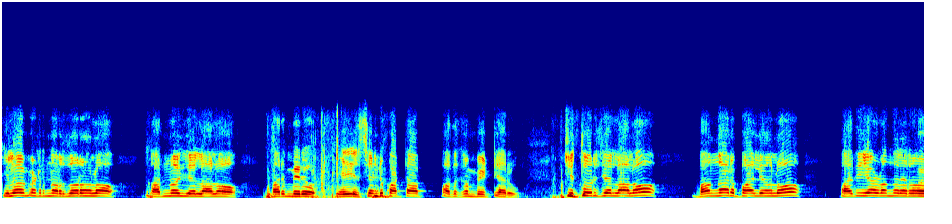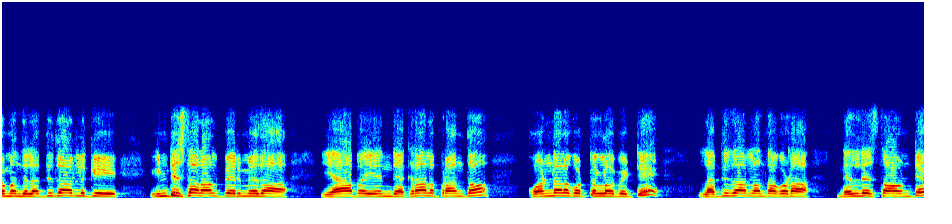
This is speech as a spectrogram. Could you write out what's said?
కిలోమీటర్న్నర దూరంలో కర్నూలు జిల్లాలో మరి మీరు సెంటు పట్ట పథకం పెట్టారు. చిత్తూరు జిల్లాలో బంగారుపాలెంలో పదిహేడు వందల ఇరవై మంది లబ్ధిదారులకి ఇంటి స్థలాల పేరు మీద యాభై ఎనిమిది ఎకరాల ప్రాంతం కొండల గుట్టల్లో పెట్టి లబ్ధిదారులంతా కూడా నిలదీస్తూ ఉంటే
